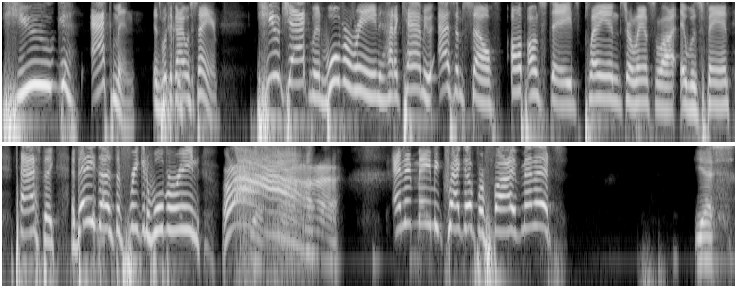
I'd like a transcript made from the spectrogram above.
Hugh Ackman is what the guy was saying. Hugh Jackman, Wolverine, had a cameo as himself up on stage playing Sir Lancelot. It was fantastic. And then he does the freaking Wolverine. "Rah!" And it made me crack up for five minutes. Yes.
